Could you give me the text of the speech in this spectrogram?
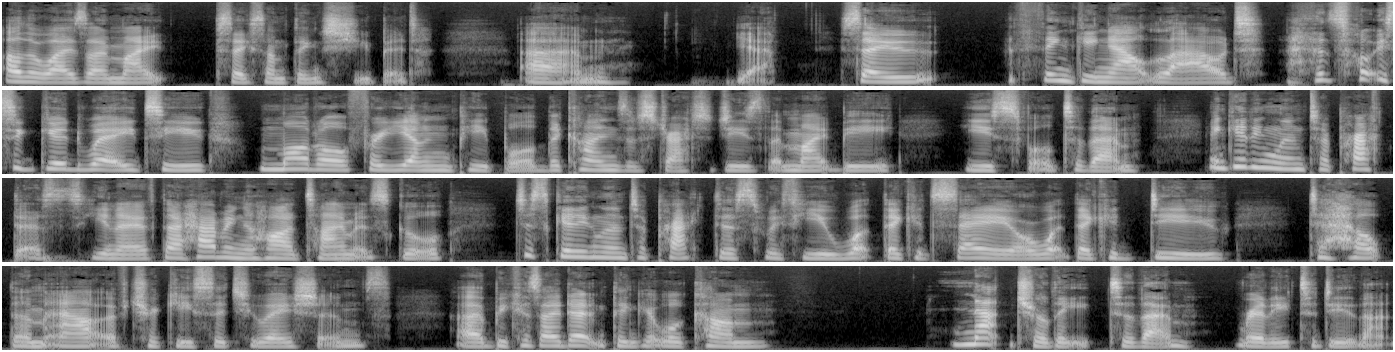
Otherwise, I might say something stupid. Um, yeah. So thinking out loud. It's always a good way to model for young people the kinds of strategies that might be useful to them and getting them to practice. You know, if they're having a hard time at school, just getting them to practice with you what they could say or what they could do to help them out of tricky situations. Uh, because I don't think it will come naturally to them, really, to do that.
